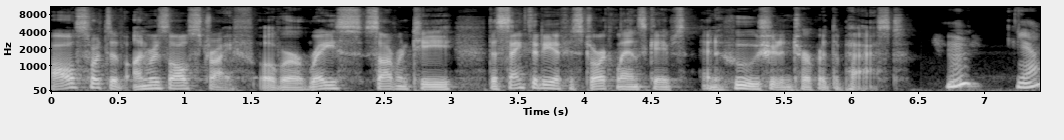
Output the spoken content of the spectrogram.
all sorts of unresolved strife over race, sovereignty, the sanctity of historic landscapes, and who should interpret the past. Hmm. Yeah.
